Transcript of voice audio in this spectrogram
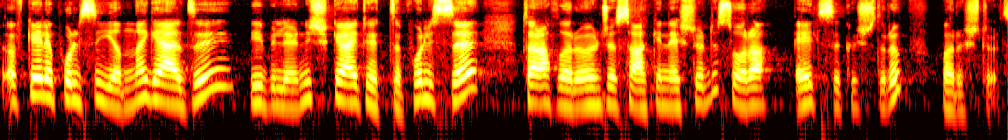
öfkeyle polisin yanına geldi, birbirlerini şikayet etti. Polis ise tarafları önce sakinleştirdi sonra el sıkıştırıp barıştırdı.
